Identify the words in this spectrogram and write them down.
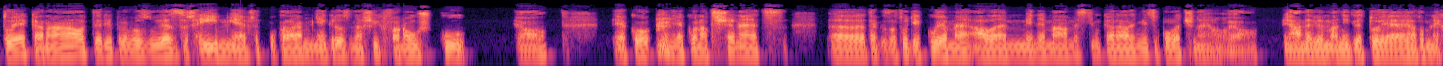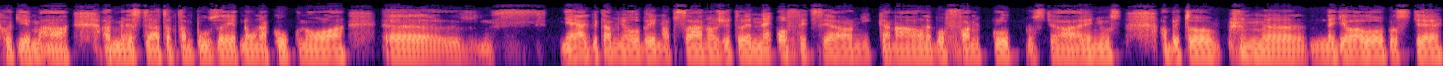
to je kanál, který provozuje zřejmě, předpokládám, někdo z našich fanoušků, jo, jako, jako nadšenec, eh, tak za to děkujeme, ale my nemáme s tím kanálem nic společného, jo. Já nevím ani, kde to je, já tam nechodím a administrátor tam pouze jednou nakouknul a e, nějak by tam mělo být napsáno, že to je neoficiální kanál nebo fanklub prostě AE News, aby to nedělalo prostě e,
